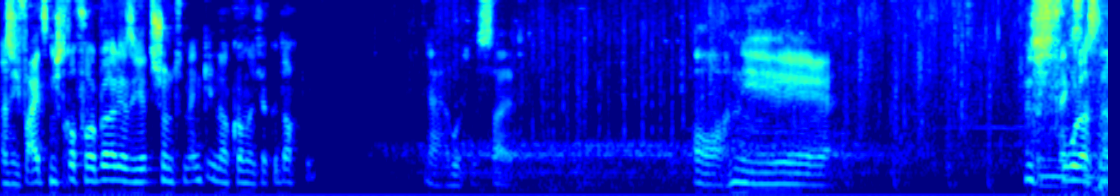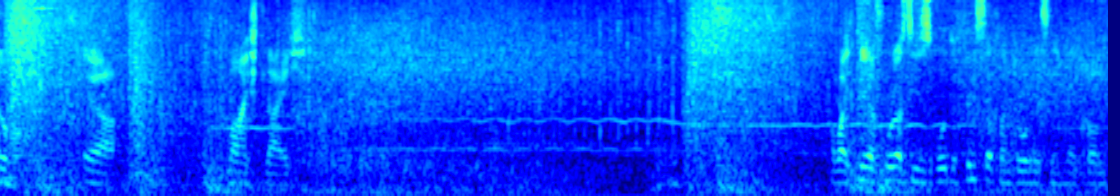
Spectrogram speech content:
Also ich war jetzt nicht darauf vorbereitet, dass ich jetzt schon zum Endgegner komme. Ich habe gedacht, ja gut, das ist halt. Oh nee. Bist froh, dass du noch. Ja. Mach ich gleich. Aber ich bin ja froh, dass dieses rote Finsterphantom jetzt nicht mehr kommt.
